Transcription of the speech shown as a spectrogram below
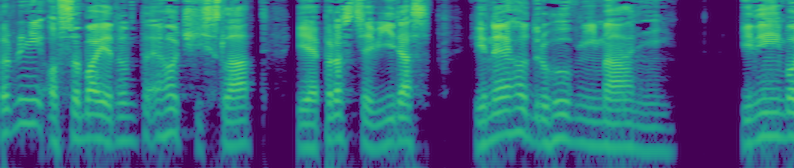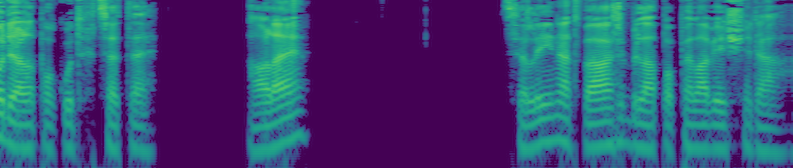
První osoba jednotného čísla je prostě výraz jiného druhu vnímání. Jiný model, pokud chcete. Ale... na tvář byla popelavě šedá.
